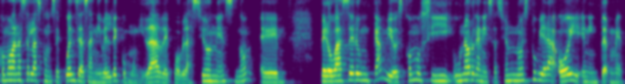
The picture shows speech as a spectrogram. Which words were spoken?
cómo van a ser las consecuencias a nivel de comunidad, de poblaciones, ¿no? Eh, pero va a ser un cambio. Es como si una organización no estuviera hoy en Internet.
